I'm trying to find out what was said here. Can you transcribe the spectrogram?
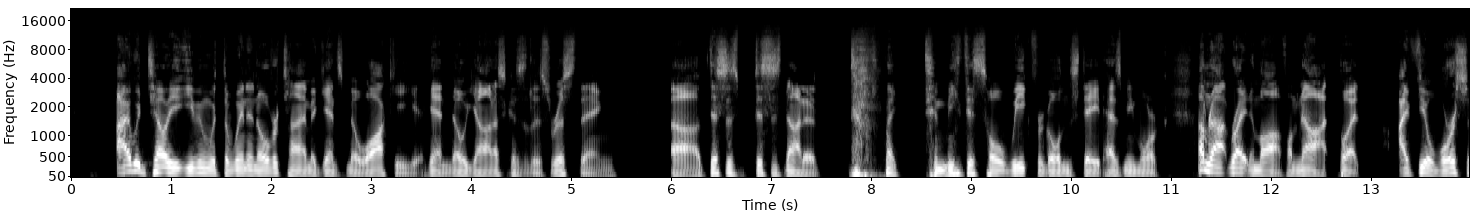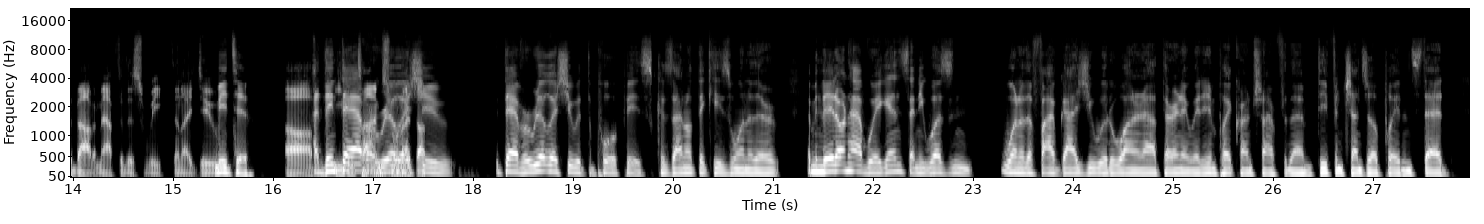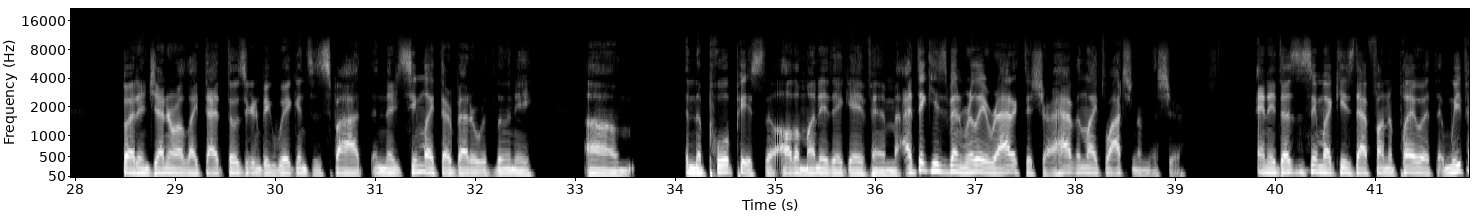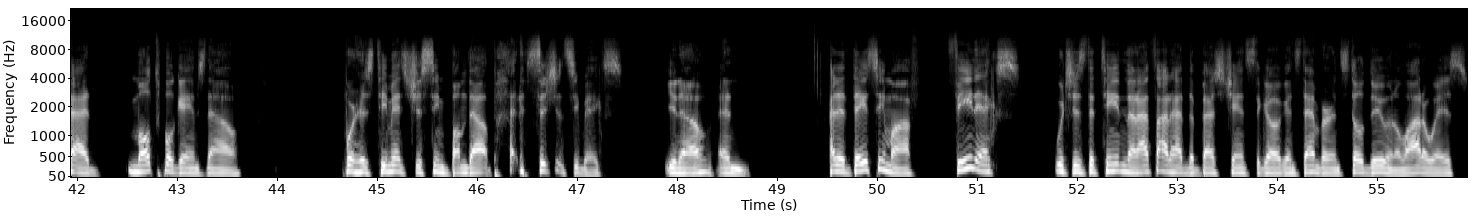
I would tell you, even with the win in overtime against Milwaukee, again, no Giannis because of this wrist thing. Uh, this is this is not a like to me. This whole week for Golden State has me more. I'm not writing them off. I'm not, but I feel worse about him after this week than I do. Me too. Uh, I think they have a real issue. Thought, they have a real issue with the Poole piece because I don't think he's one of their. I mean, they don't have Wiggins, and he wasn't one of the five guys you would have wanted out there anyway. He didn't play crunch time for them. DiVincenzo played instead. But in general, like that, those are going to be Wiggins' spot, and they seem like they're better with Looney. Um, in the Poole piece, the, all the money they gave him, I think he's been really erratic this year. I haven't liked watching him this year, and it doesn't seem like he's that fun to play with. And we've had multiple games now where his teammates just seem bummed out by decisions he makes, you know, and and they seem off. Phoenix, which is the team that I thought had the best chance to go against Denver and still do in a lot of ways,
